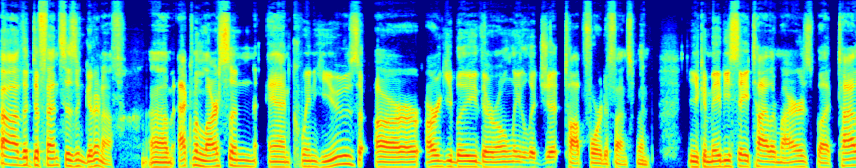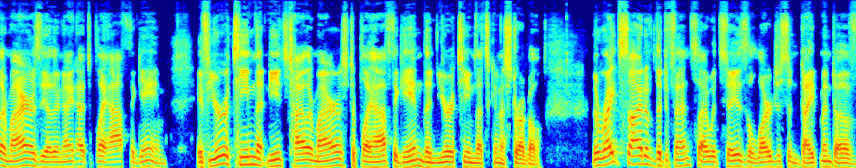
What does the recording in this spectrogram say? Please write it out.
Uh, the defense isn't good enough. Um, Ekman-Larsson and Quinn Hughes are arguably their only legit top four defensemen. You can maybe say Tyler Myers, but Tyler Myers the other night had to play half the game. If you're a team that needs Tyler Myers to play half the game, then you're a team that's going to struggle. The right side of the defense, I would say, is the largest indictment of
